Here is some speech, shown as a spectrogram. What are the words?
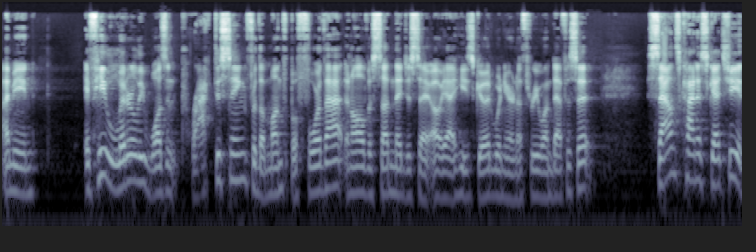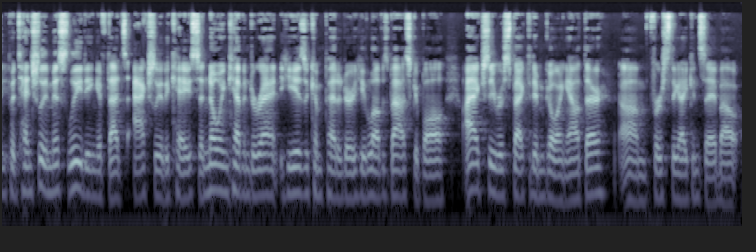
I mean, if he literally wasn't practicing for the month before that, and all of a sudden they just say, oh, yeah, he's good when you're in a 3 1 deficit, sounds kind of sketchy and potentially misleading if that's actually the case. And knowing Kevin Durant, he is a competitor, he loves basketball. I actually respected him going out there. Um, first thing I can say about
